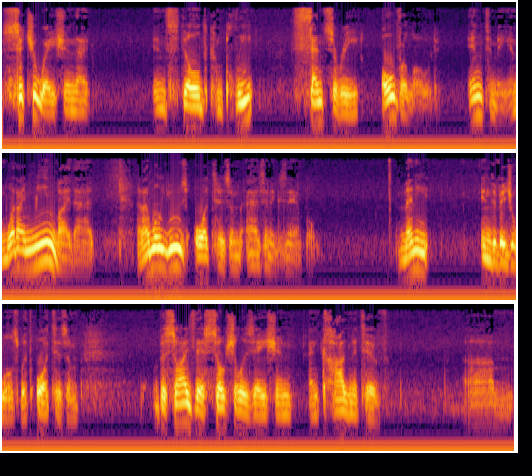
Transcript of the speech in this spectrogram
situation that instilled complete sensory overload into me. And what I mean by that, and I will use autism as an example. Many individuals with autism, besides their socialization and cognitive um,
